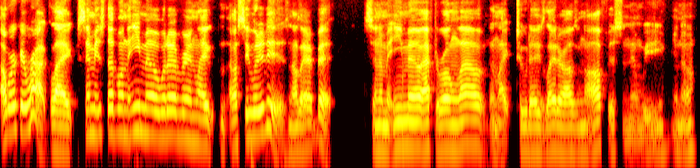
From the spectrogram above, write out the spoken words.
I work at Roc. Like, send me stuff on the email, whatever, and like, I'll see what it is." And I was like, "I bet." Send him an email after Rolling Loud, and like two days later, I was in the office, and then we, you know,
